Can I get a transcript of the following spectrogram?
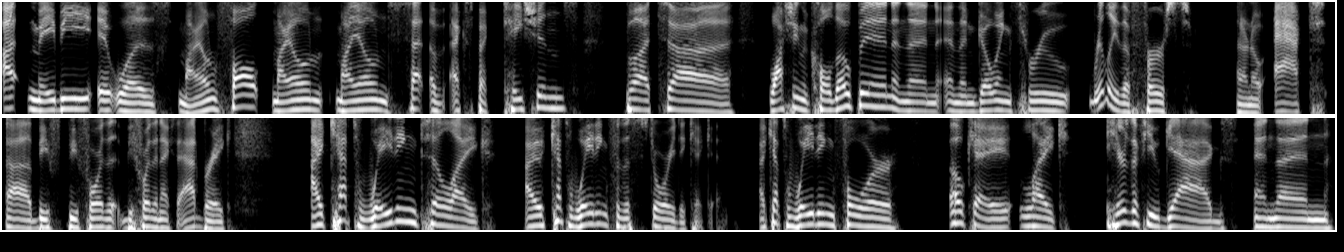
I, maybe it was my own fault, my own my own set of expectations, but uh, watching the cold open and then and then going through really the first I don't know act uh, be- before the before the next ad break I kept waiting to like I kept waiting for the story to kick in. I kept waiting for okay, like here's a few gags and then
